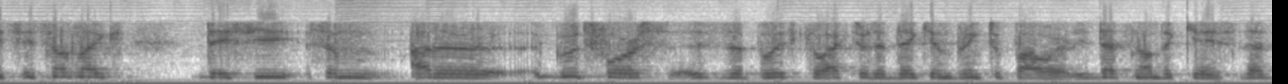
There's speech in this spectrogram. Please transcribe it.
it's it's not like they see some other good force as a political actor that they can bring to power. That's not the case. That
